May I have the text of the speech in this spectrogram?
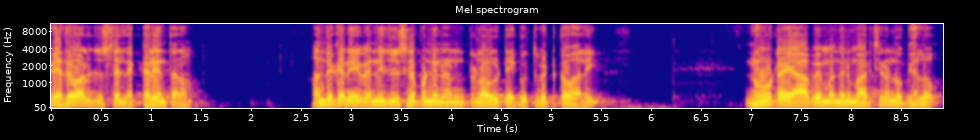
పేదవాళ్ళు చూస్తే లెక్కలేనితనం. అందుకని ఇవన్నీ చూసినప్పుడు నేను అంటున్నా ఒకటే గుర్తుపెట్టుకోవాలి. నూట యాభై మందిని మార్చినా నువ్వు గెలవు.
